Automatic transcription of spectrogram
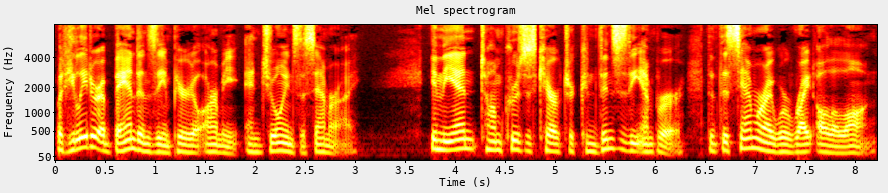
but he later abandons the Imperial Army and joins the samurai. In the end, Tom Cruise's character convinces the Emperor that the samurai were right all along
